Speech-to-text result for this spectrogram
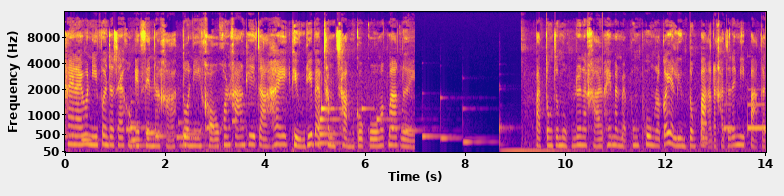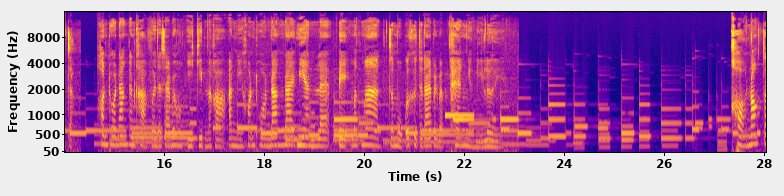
ไฮไลท์วันนี้เฟิร์นจะใช้ของเอเซนนะคะ ตัวนี้เขาค่อนข้างที่จะให้ผิวที่แบบฉ่ำๆโกโก้มากๆเลย ปัดตรงจมูกด้วยนะคะ ให้มันแบบพุ่งๆ แล้วก็อย่าลืมตรงปากนะคะ จะได้มีปากกระจับคอนโทรลดั้งกันค่ะ เฟิร์นจะใช้เป็นของ e g i p นะคะ อันนี้คอนโทรลดั้งได้เนียนและเป๊ะมากๆ จมูกก็คือจะได้เป็นแบบแท่งอย่างนี้เลย อนอกใจ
